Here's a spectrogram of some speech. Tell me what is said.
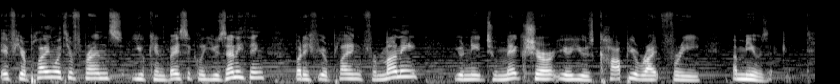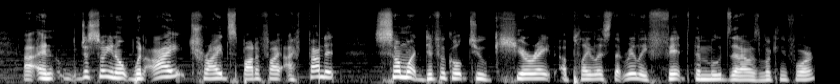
if you're playing with your friends, you can basically use anything, but if you're playing for money, you need to make sure you use copyright free music. Uh, and just so you know, when I tried Spotify, I found it somewhat difficult to curate a playlist that really fit the moods that I was looking for.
